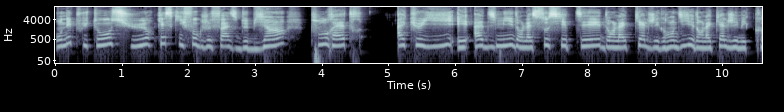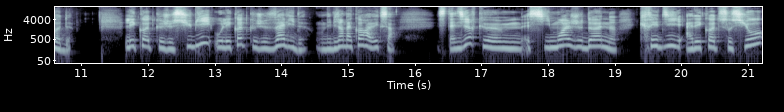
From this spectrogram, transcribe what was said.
on est plutôt sur qu'est-ce qu'il faut que je fasse de bien pour être accueilli et admis dans la société dans laquelle j'ai grandi et dans laquelle j'ai mes codes. Les codes que je subis ou les codes que je valide. On est bien d'accord avec ça. C'est-à-dire que hum, si moi je donne crédit à des codes sociaux,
